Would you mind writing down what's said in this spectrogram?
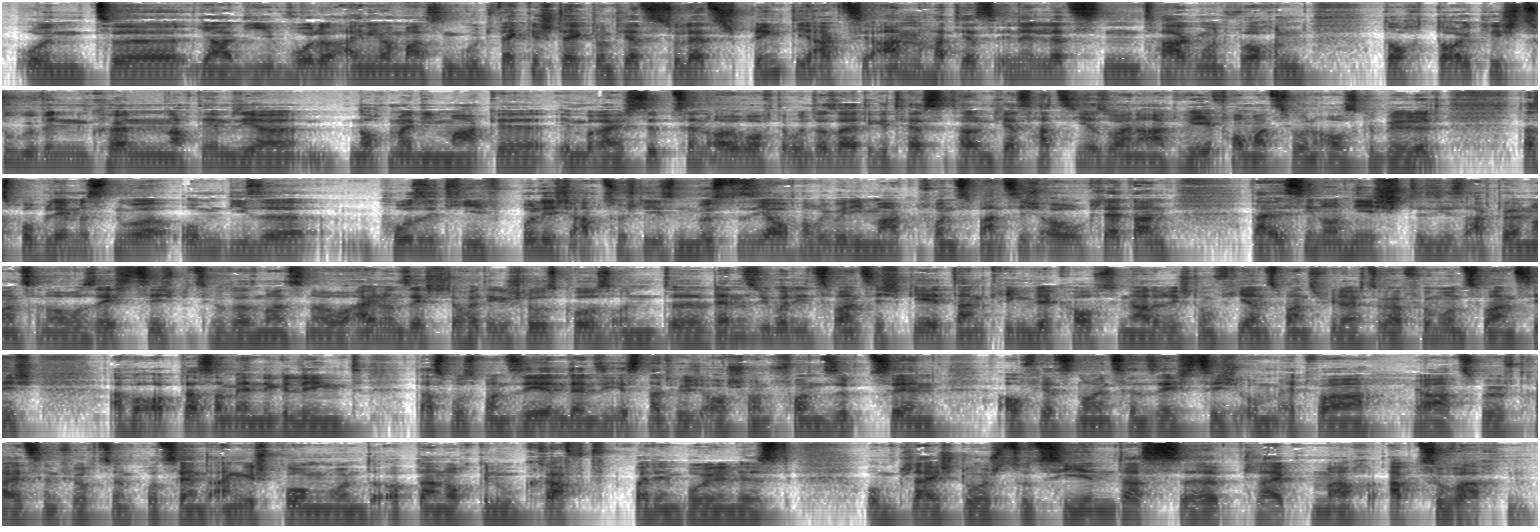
und äh, ja, die wurde einigermaßen gut weggesteckt und jetzt zuletzt springt die Aktie an, hat jetzt in den letzten Tagen und Wochen doch deutlich zugewinnen können, nachdem sie ja nochmal die Marke im Bereich 17 Euro auf der Unterseite getestet hat und jetzt hat sie hier so eine Art W-Formation ausgebildet. Das Problem ist nur, um diese positiv bullig abzuschließen, müsste sie auch noch über die Marke von 20 Euro klettern. Da ist sie noch nicht. Sie ist aktuell 19,60 Euro beziehungsweise 19,61 Euro der heutige Schlusskurs. Und äh, wenn es über die 20 geht, dann kriegen wir Kaufsignale Richtung 24, vielleicht sogar 25. Aber ob das am Ende gelingt, das muss man sehen, denn sie ist natürlich auch schon von 17 auf jetzt 1960 um etwa ja, 12, 13, 14 Prozent angesprungen. Und ob da noch genug Kraft bei den Bullen ist, um gleich durchzuziehen. Das äh, bleibt auch abzuwarten.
